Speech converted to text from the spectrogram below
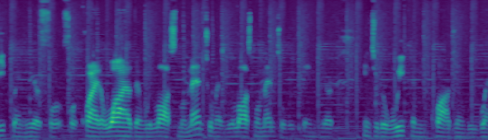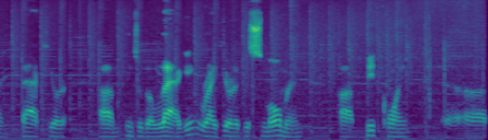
bitcoin here for, for quite a while then we lost momentum as we lost momentum we came here into the weakening quadrant we went back here um, into the lagging right here at this moment uh, bitcoin uh,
